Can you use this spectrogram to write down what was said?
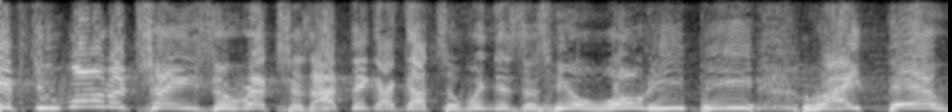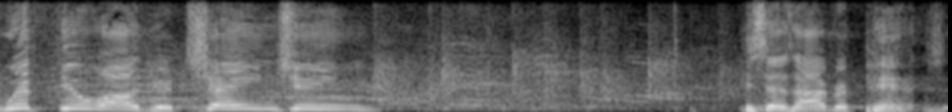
if you want to change directions, I think I got some witnesses here. Won't he be right there with you while you're changing? He says, I repent.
